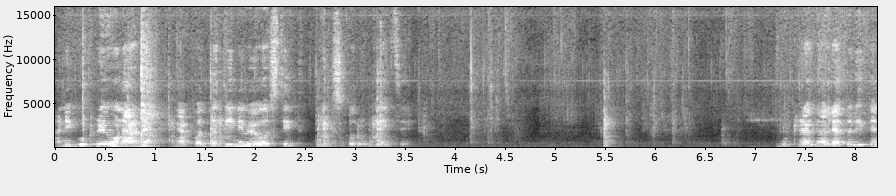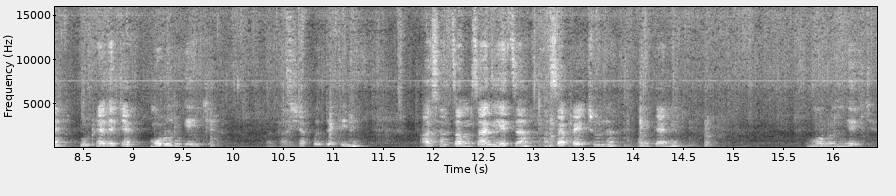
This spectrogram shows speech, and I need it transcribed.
आणि गुठळी होणार नाही. या पद्धतीने व्यवस्थित मिक्स करून घ्यायचे. गुठळ्या झाल्या तरी त्या गुठळ्या त्याच्या मोडून घ्यायच्या. अशा पद्धतीने असा चमचा घ्यायचा असा पॅचूला आणि त्याने मोडून घ्यायच्या.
